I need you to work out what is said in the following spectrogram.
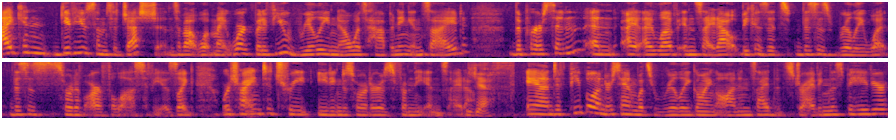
I can give you some suggestions about what might work. But if you really know what's happening inside the person, and I, I love Inside Out because it's this is really what this is sort of our philosophy is like we're trying to treat eating disorders from the inside out. Yes. And if people understand what's really going on inside that's driving this behavior,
